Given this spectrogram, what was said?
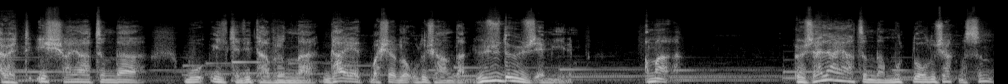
Evet iş hayatında bu ilkeli tavrınla gayet başarılı olacağından yüzde yüz eminim. Ama özel hayatında mutlu olacak mısın?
